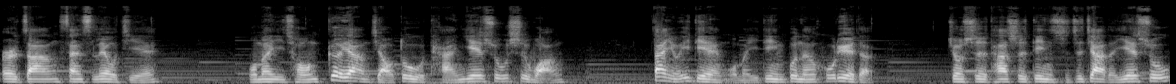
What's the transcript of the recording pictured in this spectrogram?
二章三十六节。我们已从各样角度谈耶稣是王，但有一点我们一定不能忽略的，就是他是钉十字架的耶稣。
